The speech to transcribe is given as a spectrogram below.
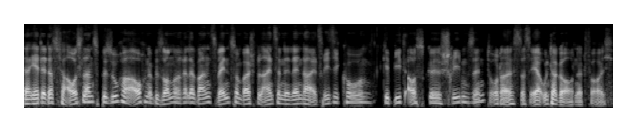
hätte das für Auslandsbesucher auch eine besondere Relevanz, wenn zum Beispiel einzelne Länder als Risikogebiet ausgeschrieben sind, oder ist das eher untergeordnet für euch?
